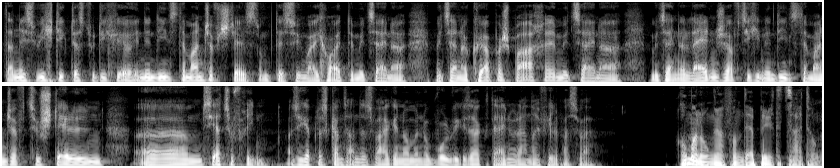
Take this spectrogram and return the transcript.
dann ist wichtig, dass du dich äh, in den Dienst der Mannschaft stellst. Und deswegen war ich heute mit seiner, mit seiner Körpersprache, mit seiner, mit seiner Leidenschaft, sich in den Dienst der Mannschaft zu stellen, ähm, sehr zufrieden. Also ich habe das ganz anders wahrgenommen, obwohl, wie gesagt, der ein oder andere Fehlpass war. Roman Unger von der Bild-Zeitung.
